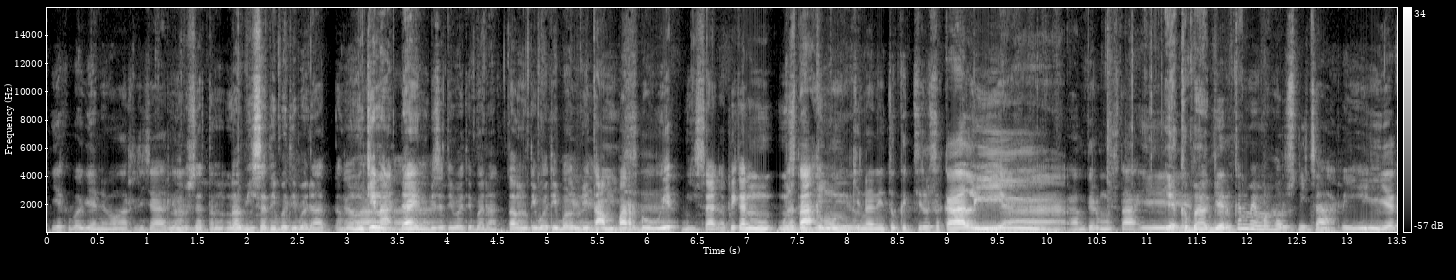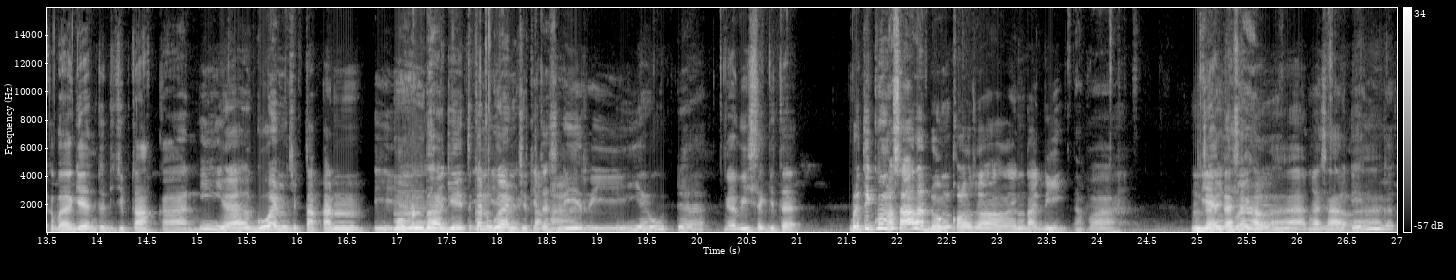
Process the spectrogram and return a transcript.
Iya kebagian emang harus dicari. Harus datang, nggak bisa tiba-tiba datang. Mungkin ada yang bisa tiba-tiba datang, tiba-tiba lu Iya, ditampar bisa. duit bisa, tapi kan mu- Tapi mustahil. kemungkinan itu kecil sekali. Iya. Hampir mustahil. Ya kebahagiaan kan memang harus dicari. Iya, kebahagiaan tuh diciptakan. Iya, gue yang menciptakan Iya. momen bahagia itu kan gue Iya, yang menciptakan. kita sendiri. Iya udah. nggak bisa kita Berarti gue nggak salah dong kalau soal yang tadi. apa? Mencari nggak kebahagiaan. salah, nggak Iya, salah. iya, enggak.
